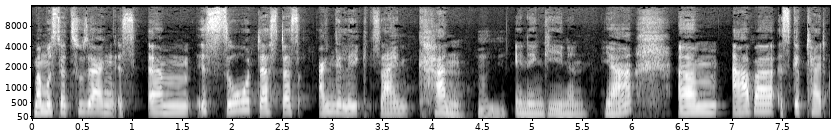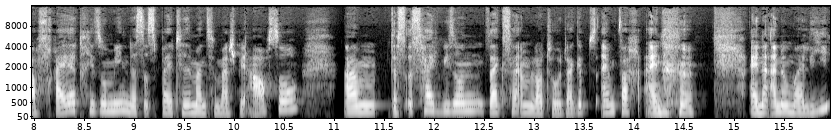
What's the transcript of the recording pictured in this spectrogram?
Man muss dazu sagen, es ähm, ist so, dass das angelegt sein kann mhm. in den Genen. Ja, ähm, aber es gibt halt auch freie Trisomien. Das ist bei Tillmann zum Beispiel auch so. Ähm, das ist halt wie so ein Sechser im Lotto. Da gibt es einfach eine, eine Anomalie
